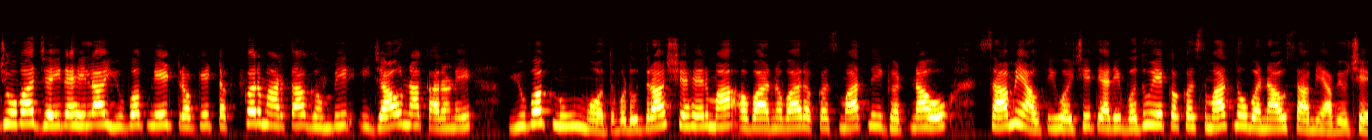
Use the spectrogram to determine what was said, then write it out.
જોવા જઈ રહેલા યુવકને ટ્રકે ટક્કર મારતા ગંભીર ઈજાઓના કારણે યુવકનું મોત. વડોદરા શહેરમાં અવારનવાર અકસ્માતની ઘટનાઓ સામે આવતી હોય છે, ત્યારે વધુ એક અકસ્માતનો બનાવ સામે આવ્યો છે.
